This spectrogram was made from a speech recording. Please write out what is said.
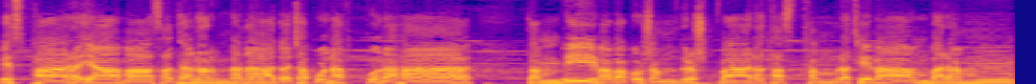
विस्फारयामास धनुर्ननाद च पुनः पुनः। तम् भीमवपुषम् दृष्ट्वा रथस्थम् रथिनाम् वरम्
